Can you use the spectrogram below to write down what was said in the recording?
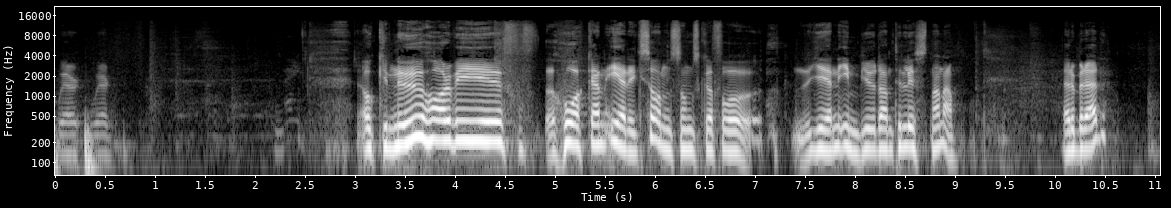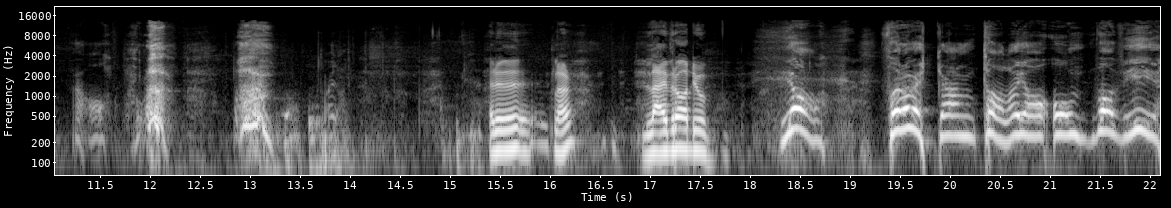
We're, we're... Och nu har vi Håkan Eriksson som ska få ge en inbjudan till lyssnarna. Är du beredd? Ja. Är du klar? Live radio. Ja, förra veckan talade jag om vad vi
